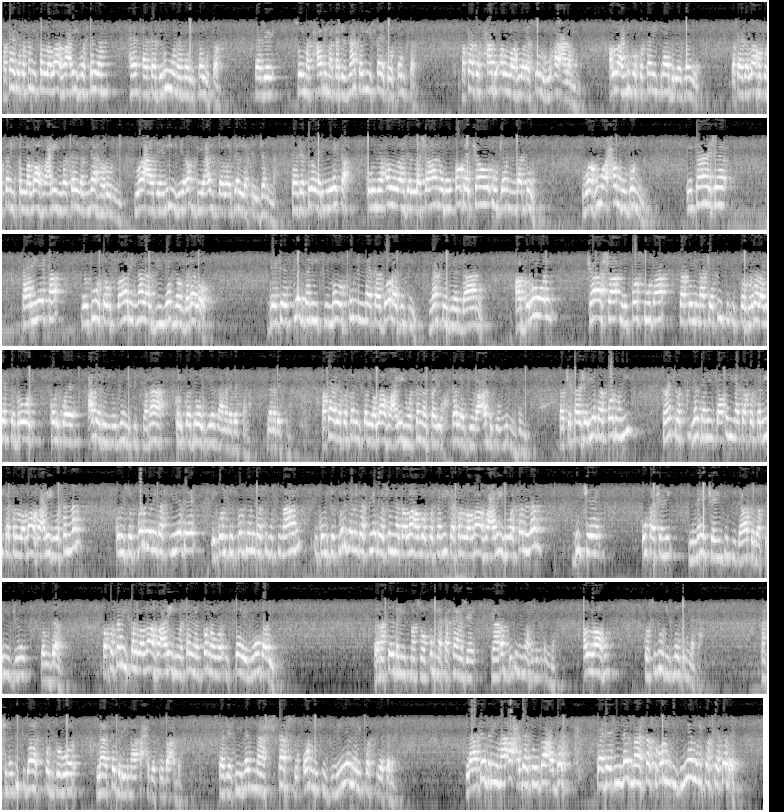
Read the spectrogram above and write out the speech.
Pa kaže poslani sallallahu alaihi wa sallam, a tadruna mel kautar, kaže svojim ashabima, kaže znate li šta je to kautar? Pa kaže ashabi Allahu wa rasuluhu a'lamu. Allah je njegov poslanik najbolje zanje. وكاد الله تصني صلى الله عليه وسلم نهر وعدنيه ربي عز وجل في الجنة. فجتو رييكا قلنا الله جل شانه أبتاء جنة وهو حوض. إكاجة تاريكا يتو سوصاري نلزي يدن الزرلو gdje će sljedbenici mog umeta dolaziti na sudnjem danu, a broj čaša sa kojima će piti iz tog vrela jeste broj koliko je adedu nuđumi fi sama, koliko je broj zvijezda na nebesama. Na nebesama. Pa kaže poslanik sallallahu alaihi wa sallam fa yuhtaleđu la abdu minhum. Pa će kaže jedan od onih to je od gledanika ummeta poslanika sallallahu alaihi wa sallam koji su tvrdili da slijede i koji su tvrdili da su muslimani i koji su tvrdili da slijede sunnet Allahovog poslanika sallallahu alaihi wa sallam bit će upačeni i neće im biti dato da priđu tom zdravstvu. Pa poslanik sallallahu alaihi wa sallam ponovo iz svoje ljubavi prema sebenicima svog ummeta kaže Ja rabbi innahu min ummet. Allahu, to su ljudi iz mog ummeta. Pa će mi biti dat odgovor, la tadri ma ahdathu ba'da. Kaže, ti ne znaš šta su oni izmijenili poslije tebe. La tadri ma ahdathu ba'da. Kaže, ti ne znaš šta su oni izmijenili poslije tebe.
